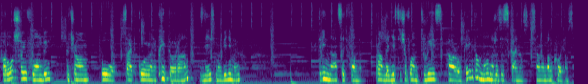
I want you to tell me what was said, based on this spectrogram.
хорошие фонды, причем по сайту Coin Crypto Rank, здесь мы видим их 13 фондов. Правда, есть еще фонд Trees Arrow Capital, но он уже заскамился, все, он обанкротился.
